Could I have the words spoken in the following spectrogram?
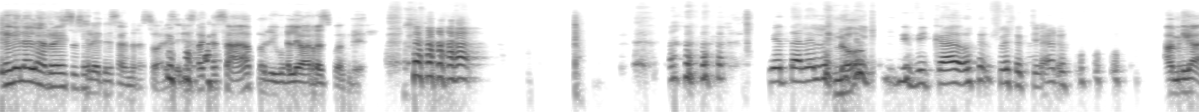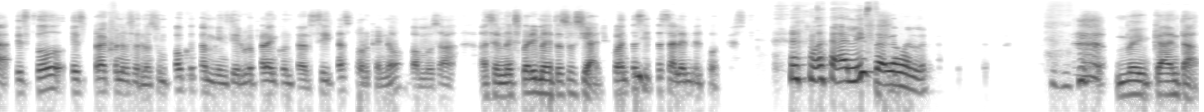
lléguele a las redes sociales de Sandra Suárez. Ella está casada, pero igual le va a responder. ¿Qué tal el, ¿No? significado? Pero claro. Amiga, esto es para conocernos un poco, también sirve para encontrar citas, ¿por qué no? Vamos a hacer un experimento social. ¿Cuántas citas salen del podcast? Listo, hagámoslo. Me encanta.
